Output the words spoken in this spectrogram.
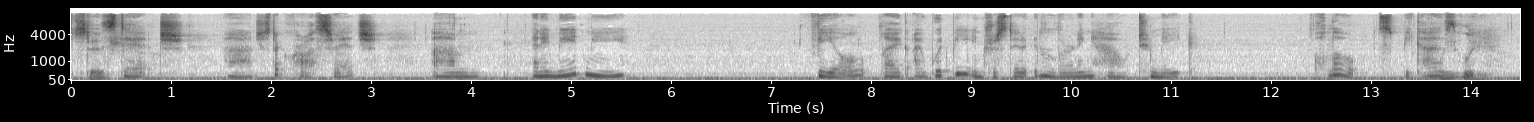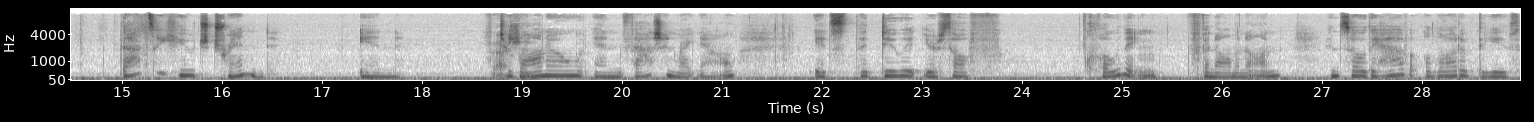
Stitch? stitch, uh, just a cross stitch, um, and it made me feel like I would be interested in learning how to make clothes because Really? that's a huge trend in Fashion? Toronto and fashion right now. It's the do it yourself clothing phenomenon. And so they have a lot of these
